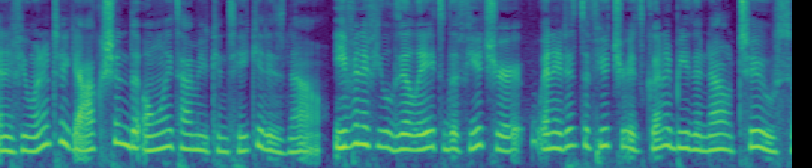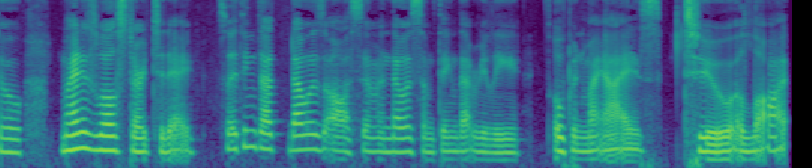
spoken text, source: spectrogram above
And if you want to take action, the only time you can take it is now. Even if you delay to the future, when it is the future, it's going to be the now too. So might as well start today. So I think that that was awesome and that was something that really opened my eyes to a lot.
